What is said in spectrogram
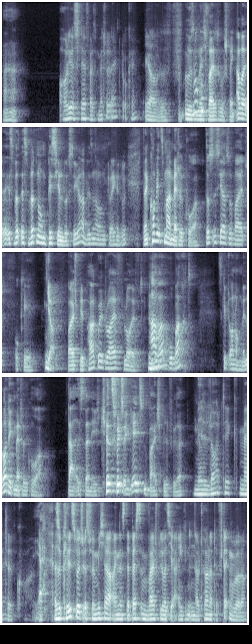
Aha. Audio Slave als Metal Act, okay. Ja, müssen wir nicht weiter drüber sprechen. Aber es wird, es wird noch ein bisschen lustiger. Wir sind auch gleich durch. Dann kommt jetzt mal Metalcore. Das ist ja soweit okay. Ja. Beispiel Parkway Drive läuft. Mhm. Aber, Obacht, es gibt auch noch Melodic Metalcore. Da ist da nicht. Killswitch Engage ein Beispiel für. Melodic Metalcore. Ja. Also Killswitch ist für mich ja eines der besten Beispiele, was ich eigentlich in Alternative stecken würde.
